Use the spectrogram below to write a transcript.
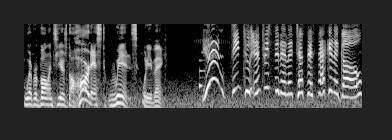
Whoever volunteers the hardest wins. What do you think? You didn't seem too interested in it just a second ago.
